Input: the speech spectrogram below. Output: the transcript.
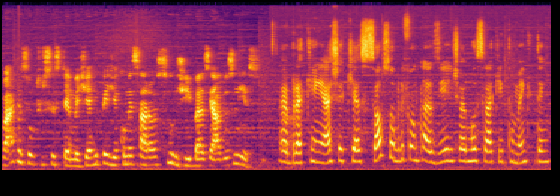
Vários outros sistemas de RPG começaram a surgir baseados nisso. É, pra quem acha que é só sobre fantasia, a gente vai mostrar aqui também que tem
